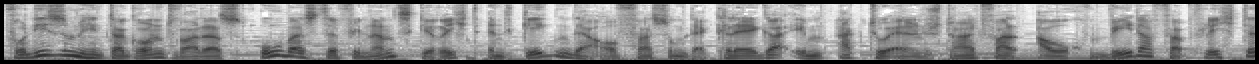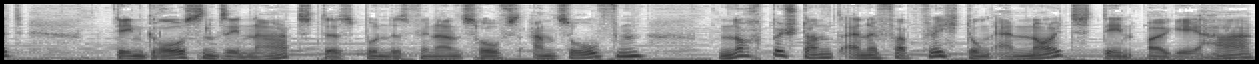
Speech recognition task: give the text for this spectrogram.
Vor diesem Hintergrund war das oberste Finanzgericht entgegen der Auffassung der Kläger im aktuellen Streitfall auch weder verpflichtet, den Großen Senat des Bundesfinanzhofs anzurufen, noch bestand eine Verpflichtung erneut, den EuGH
